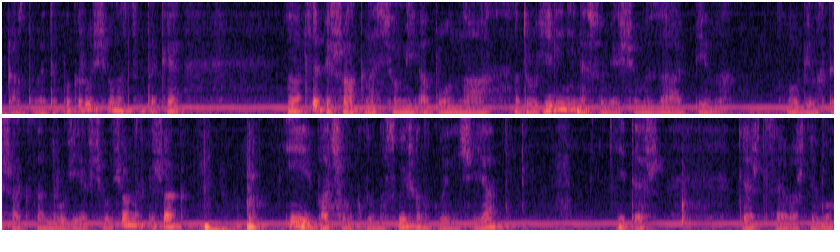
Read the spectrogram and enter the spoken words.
Якраз давайте покажу, що у нас це таке. Це пішак на сьомій або на другій лінії, на сьомій, якщо ми за білих, у білих пішак, на другій, якщо у чорних пішак. І бачимо, коли в нас виграно, коли нічия. І теж, теж це важливо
